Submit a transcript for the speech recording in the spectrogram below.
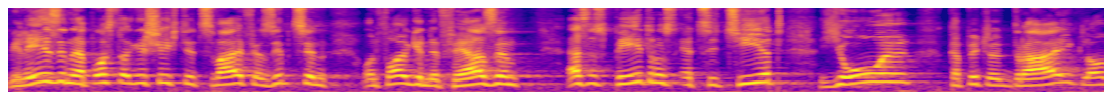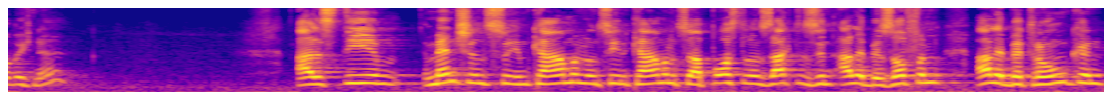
Wir lesen in Apostelgeschichte 2, Vers 17 und folgende Verse. Ist Petrus, er zitiert Joel, Kapitel 3, glaube ich, ne? Als die Menschen zu ihm kamen und zu ihm kamen, zu Aposteln und sagten, sind alle besoffen, alle betrunken.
